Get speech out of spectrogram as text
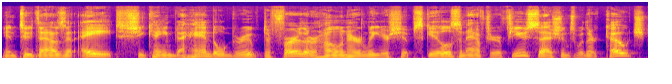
In 2008, she came to Handel Group to further hone her leadership skills, and after a few sessions with her coach,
